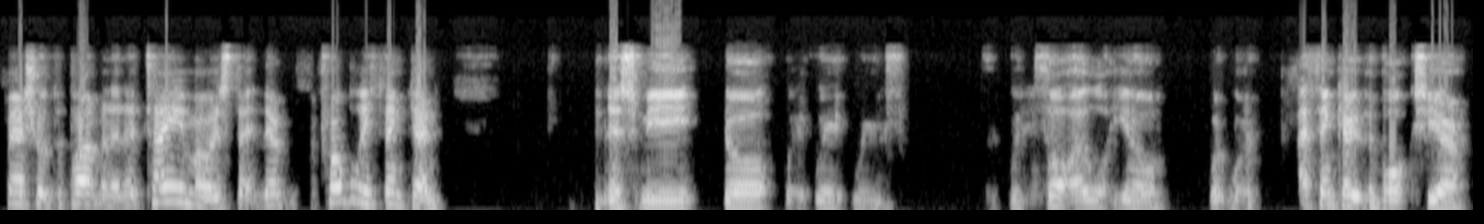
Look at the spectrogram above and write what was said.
special department at the time. I was th- they're probably thinking, goodness me, you know, we, we, we've we've thought, a, lot, you know, we're, I think out the box here.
